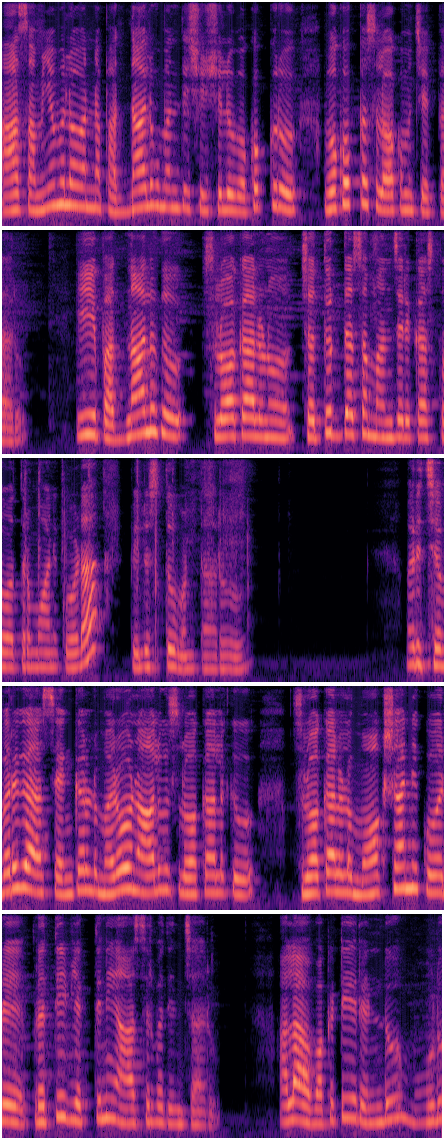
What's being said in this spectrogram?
ఆ సమయంలో ఉన్న పద్నాలుగు మంది శిష్యులు ఒక్కొక్కరు ఒక్కొక్క శ్లోకము చెప్పారు. ఈ పద్నాలుగు శ్లోకాలను చతుర్దశ మంజరిక స్తోత్రము అని కూడా పిలుస్తూ ఉంటారు. మరి చివరిగా శంకరులు మరో నాలుగు శ్లోకాలకు శ్లోకాలలో మోక్షాన్ని కోరే ప్రతి వ్యక్తిని ఆశీర్వదించారు. అలా ఒకటి రెండు మూడు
